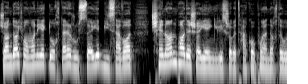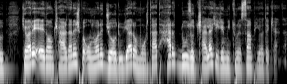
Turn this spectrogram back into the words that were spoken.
ژانداک به عنوان یک دختر روستایی بی سواد چنان پادشاهی انگلیس رو به تکاپو انداخته بود که برای اعدام کردنش به عنوان جادوگر و مرتد هر دوز و کلکی که می‌تونستن پیاده کردن.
